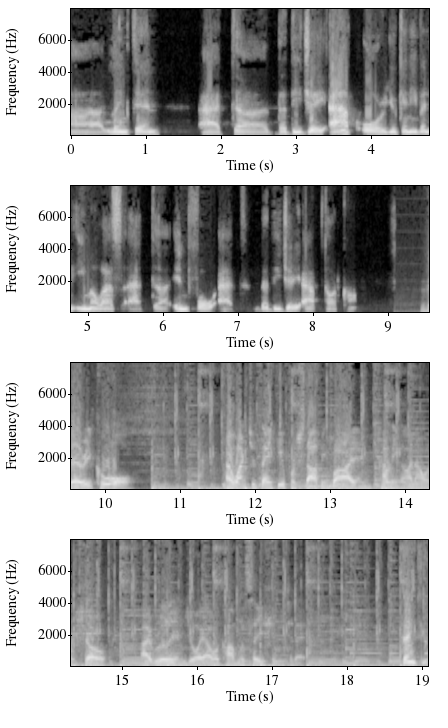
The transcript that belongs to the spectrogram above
uh, LinkedIn at uh, the DJ app, or you can even email us at uh, info at the DJapp.com. Very cool. I want to thank you for stopping by and coming on our show. I really enjoy our conversation today. Thank you,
